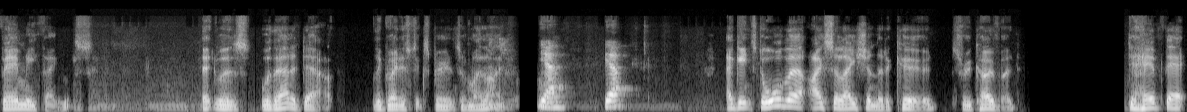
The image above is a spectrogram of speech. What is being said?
family things, it was without a doubt the greatest experience of my life. Yeah. Yeah. Against all the isolation that occurred through COVID, to have that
